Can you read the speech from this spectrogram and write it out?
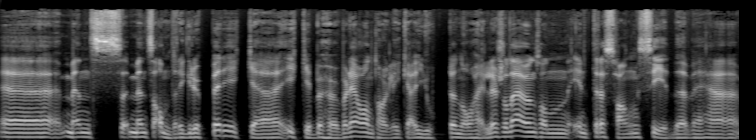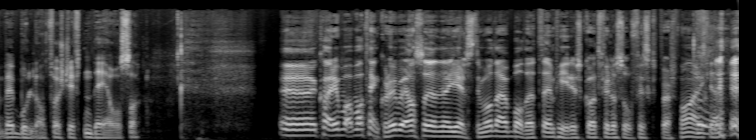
Eh, mens, mens, andre grupper ikke, ikke, behøver det, og antagelig ikke har gjort det nå heller. Så det er jo en sånn interessant side ved, ved boliglånsforskriften, det også. Uh, Kari, hva, hva, tenker du? Altså, Gjeldsnivå det er jo både et empirisk og et filosofisk spørsmål, er det ikke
